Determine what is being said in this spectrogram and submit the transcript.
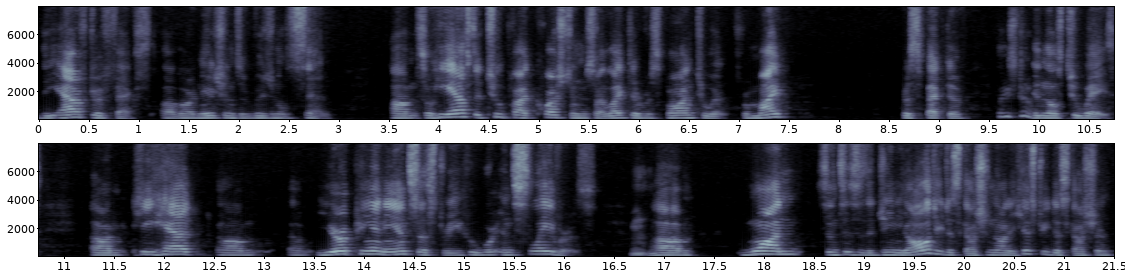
the after effects of our nation's original sin. Um, so he asked a two part question, so I'd like to respond to it from my perspective Please do. in those two ways. Um, he had um, uh, European ancestry who were enslavers. Mm-hmm. Um, one, since this is a genealogy discussion, not a history discussion,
